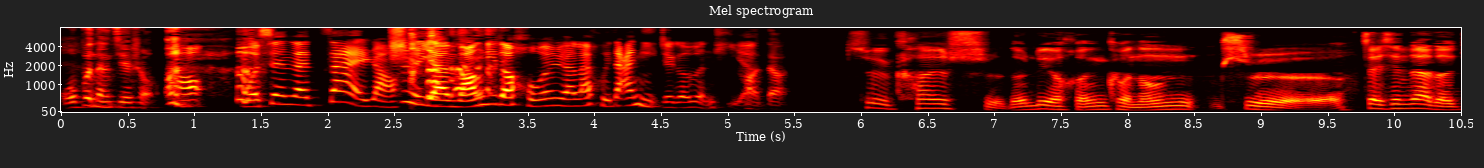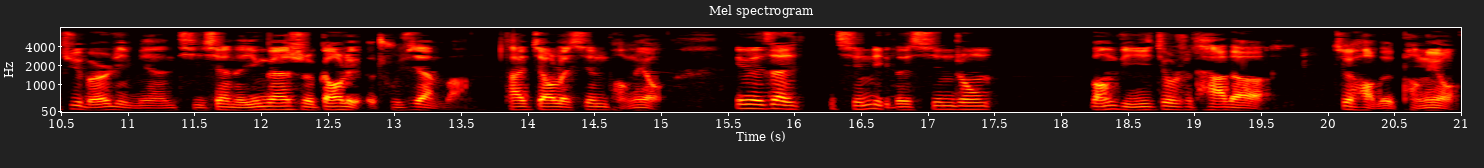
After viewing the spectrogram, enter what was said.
我不能接受。好，我现在再让饰演王迪的侯文元来回答你这个问题。好的。最开始的裂痕可能是在现在的剧本里面体现的，应该是高磊的出现吧。他交了新朋友，因为在秦理的心中，王迪就是他的最好的朋友。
